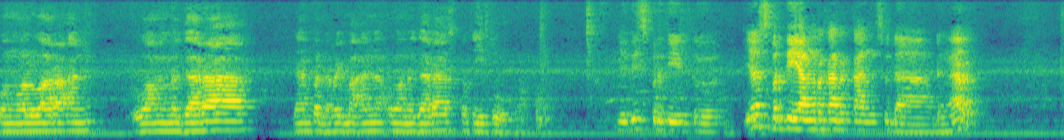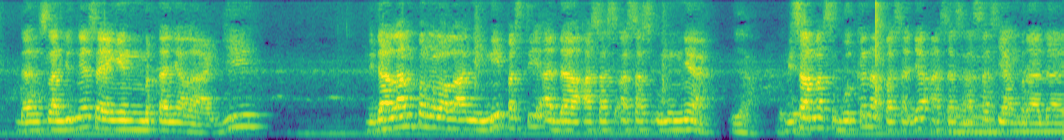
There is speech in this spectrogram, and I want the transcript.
pengeluaran uang negara dan penerimaan uang negara seperti itu. Jadi seperti itu. Ya seperti yang rekan-rekan sudah dengar. Dan selanjutnya saya ingin bertanya lagi. Di dalam pengelolaan ini pasti ada asas-asas umumnya. Iya. Bisa Mas sebutkan apa saja asas-asas yang berada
